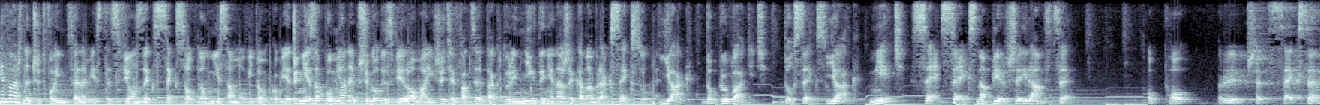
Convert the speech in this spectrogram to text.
Nieważne, czy twoim celem jest związek z seksowną, niesamowitą kobietą, czy niezapomniane przygody z wieloma i życie faceta, który nigdy nie narzeka na brak seksu. Jak doprowadzić do seksu? Jak mieć seks? Seks na pierwszej randce. Opory przed seksem?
